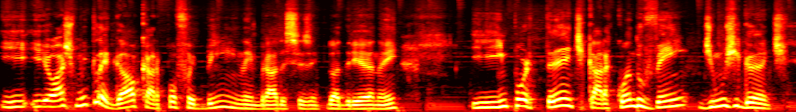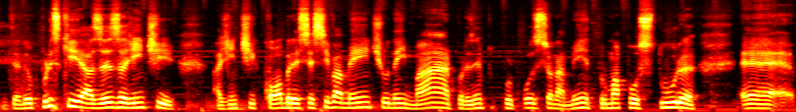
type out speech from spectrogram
E, e, eu acho muito legal, cara. Pô, foi bem lembrado esse exemplo do Adriano aí. E importante, cara, quando vem de um gigante, entendeu? Por isso que às vezes a gente a gente cobra excessivamente o Neymar, por exemplo, por posicionamento, por uma postura é,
